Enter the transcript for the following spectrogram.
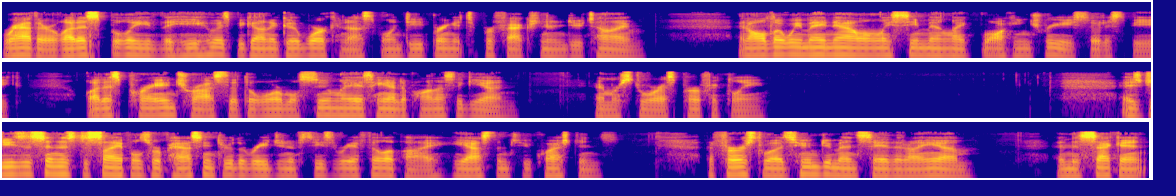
Rather, let us believe that he who has begun a good work in us will indeed bring it to perfection in due time. And although we may now only see men like walking trees, so to speak, let us pray and trust that the Lord will soon lay his hand upon us again and restore us perfectly. As Jesus and his disciples were passing through the region of Caesarea Philippi, he asked them two questions. The first was, Whom do men say that I am? And the second,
